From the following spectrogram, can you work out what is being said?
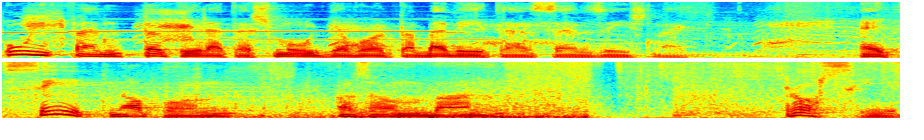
újfent tökéletes módja volt a bevételszerzésnek. Egy szép napon azonban rossz hír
